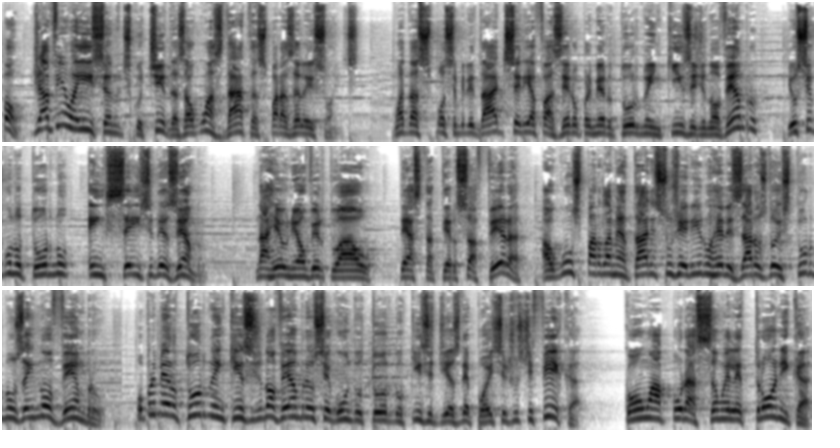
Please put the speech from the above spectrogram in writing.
Bom, já vinham aí sendo discutidas algumas datas para as eleições. Uma das possibilidades seria fazer o primeiro turno em 15 de novembro e o segundo turno em 6 de dezembro. Na reunião virtual desta terça-feira, alguns parlamentares sugeriram realizar os dois turnos em novembro o primeiro turno em 15 de novembro e o segundo turno 15 dias depois se justifica. Com a apuração eletrônica,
